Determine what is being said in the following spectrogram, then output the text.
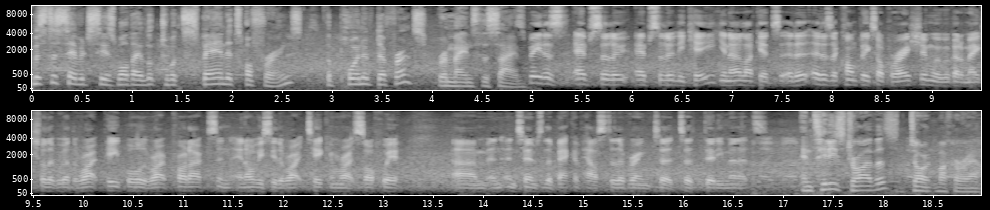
Mr. Savage says while they look to expand its offerings, the point of difference remains the same. Speed is absolute, absolutely key. You know, like it's it, it is a complex operation where we've got to make sure that we've got the right people, the right products, and, and obviously the right tech and right software. Um, in, in, terms of the back of house delivering to, to 30 minutes. And Teddy's drivers don't muck around.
